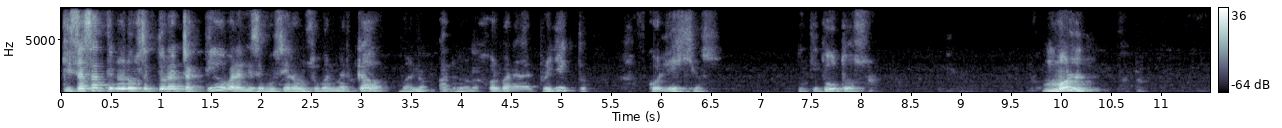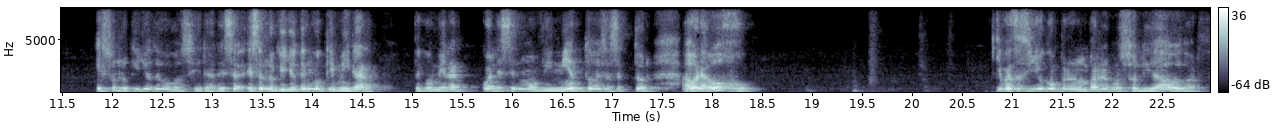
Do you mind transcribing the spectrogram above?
Quizás antes no era un sector atractivo para que se pusiera un supermercado. Bueno, a lo mejor van a haber proyectos, colegios, institutos, mall. Eso es lo que yo debo considerar, eso, es lo que yo tengo que mirar. Tengo que mirar cuál es el movimiento de ese sector. Ahora, ojo, ¿qué pasa si yo compro en un barrio consolidado, Eduardo?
